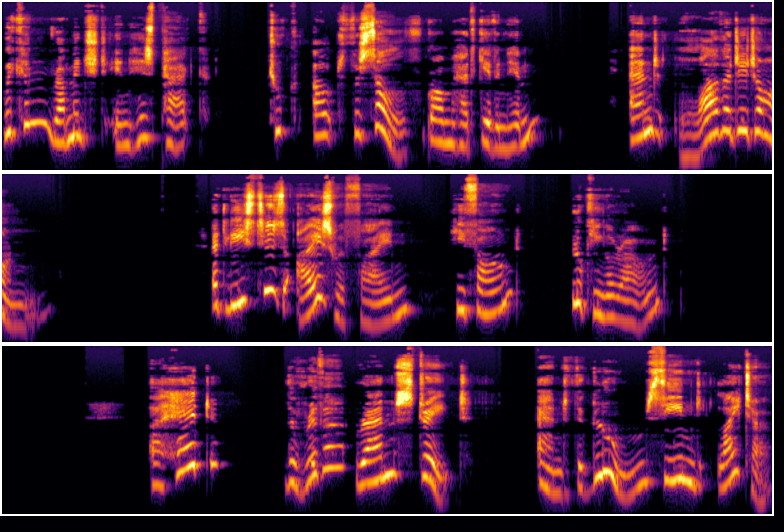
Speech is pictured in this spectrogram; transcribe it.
Wiccan rummaged in his pack, took out the salve Gom had given him, and lathered it on. At least his eyes were fine, he found, looking around. Ahead the river ran straight, and the gloom seemed lighter.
